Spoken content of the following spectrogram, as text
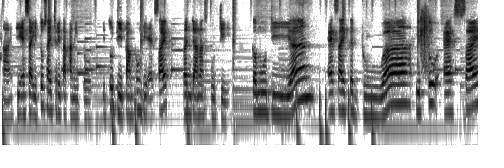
Nah, di esai itu saya ceritakan itu. Itu ditampung di esai rencana studi. Kemudian esai kedua itu esai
